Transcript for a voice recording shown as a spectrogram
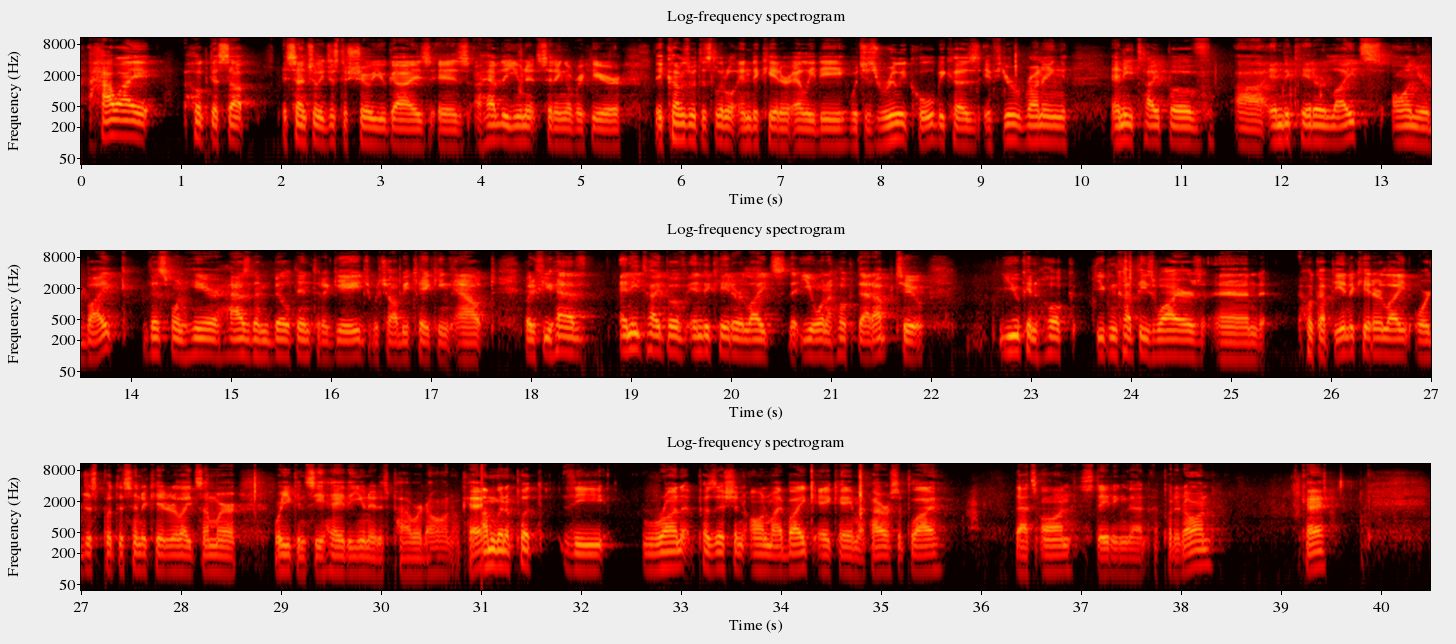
how I hook this up essentially just to show you guys is I have the unit sitting over here. It comes with this little indicator LED, which is really cool because if you're running any type of uh, indicator lights on your bike. This one here has them built into the gauge, which I'll be taking out. But if you have any type of indicator lights that you want to hook that up to, you can hook, you can cut these wires and hook up the indicator light or just put this indicator light somewhere where you can see, hey, the unit is powered on, okay? I'm gonna put the run position on my bike, aka my power supply. That's on, stating that I put it on, okay?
